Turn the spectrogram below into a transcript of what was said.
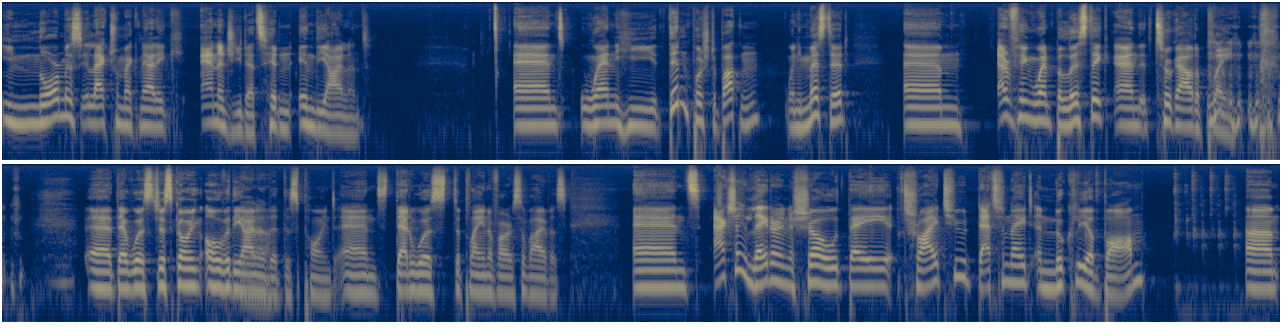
enormous electromagnetic energy that's hidden in the island. And when he didn't push the button, when he missed it, um, everything went ballistic and it took out a plane uh, that was just going over the island at this point, and that was the plane of our survivors. And actually, later in the show, they try to detonate a nuclear bomb um,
